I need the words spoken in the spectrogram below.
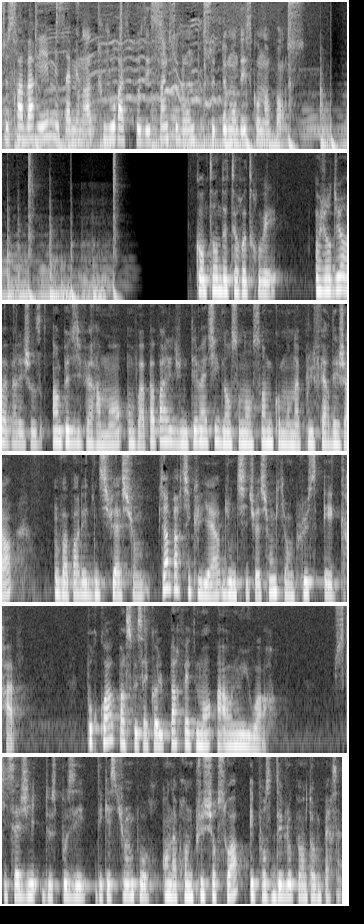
Ce sera varié, mais ça mènera toujours à se poser 5 secondes pour se demander ce qu'on en pense. Contente de te retrouver. Aujourd'hui, on va faire les choses un peu différemment. On va pas parler d'une thématique dans son ensemble comme on a pu le faire déjà on va parler d'une situation bien particulière, d'une situation qui en plus est grave. Pourquoi? Parce que ça colle parfaitement à Are. Puisqu'il s'agit de se poser des questions pour en apprendre plus sur soi et pour se développer en tant que personne.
